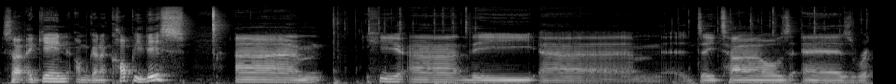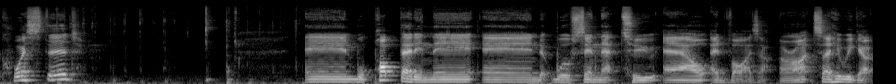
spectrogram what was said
So again, I'm going to copy this. Um, here are the um, details as requested and we'll pop that in there and we'll send that to our advisor. All right, so here we go.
